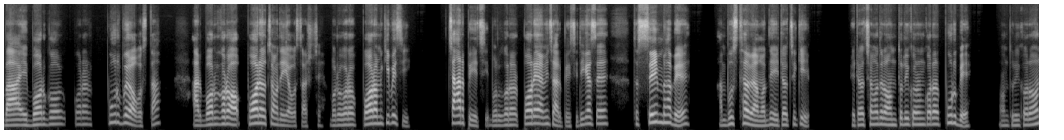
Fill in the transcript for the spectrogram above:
বা এই বর্গ করার পূর্বের অবস্থা। আর বর্গ করার পরে হচ্ছে আমাদের এই অবস্থা আসছে। বর্গ করার পর আমি কি পেয়েছি? চার পেয়েছি। বর্গ করার পরে আমি চার পেয়েছি, ঠিক আছে? তো সেম ভাবে বুঝতে হবে আমাদের এটা হচ্ছে কি? এটা হচ্ছে আমাদের অন্তরীকরণ করার পূর্বে। অন্তরীকরণ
